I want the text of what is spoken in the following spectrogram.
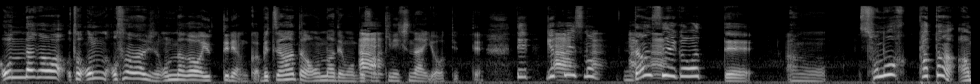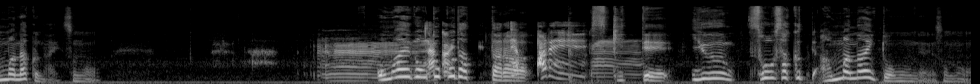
女側、幼馴染の女側言ってるやんか。別にあなたが女でも別に気にしないよって言って。で、逆にそのうん男性側って、あの、そのパターンあんまなくない？その、うんお前が男だったら好きっていう創作ってあんまないと思うんだよね、その。うん、うん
